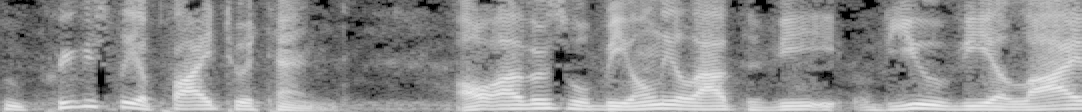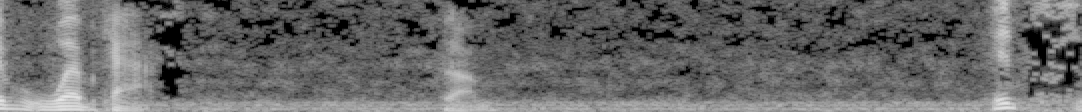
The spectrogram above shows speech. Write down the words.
who previously applied to attend. All others will be only allowed to vi- view via live webcast. So, it's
